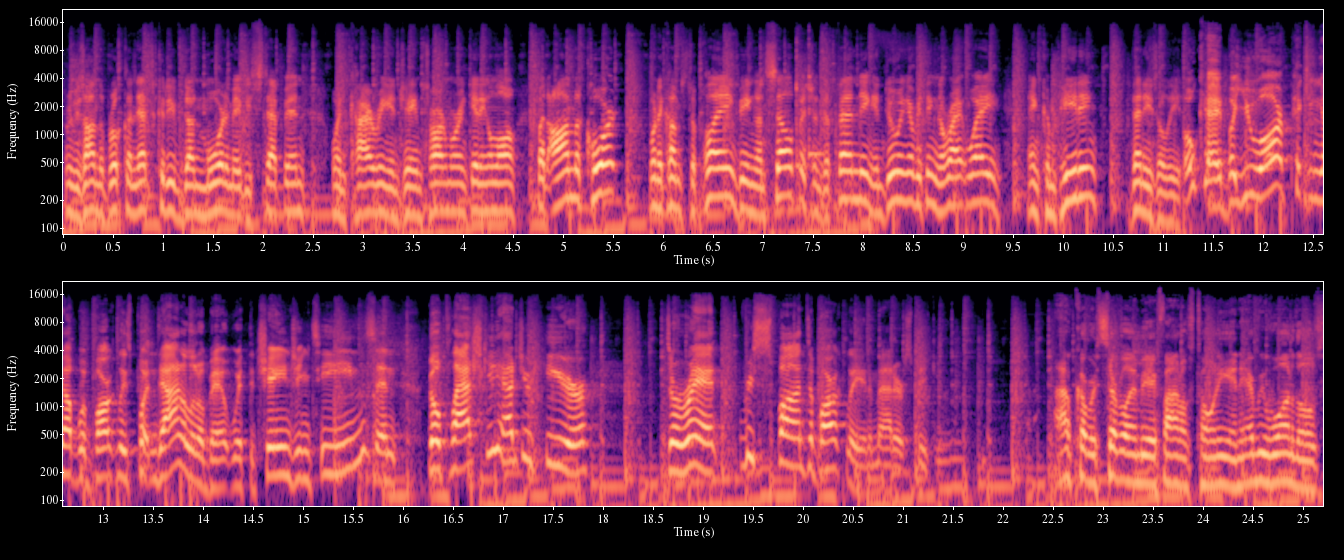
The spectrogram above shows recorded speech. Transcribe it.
When he was on the Brooklyn Nets, could he have done more to maybe step in when Kyrie and James Harden weren't getting along? But on the court, when it comes to playing, being unselfish and defending and doing everything the right way and competing, then he's a leader. Okay, but you are picking up what Barkley's putting down a little bit with the changing teams. And Bill Plaschke. how did you hear Durant respond to Barkley in a matter of speaking? I've covered several NBA finals, Tony, and every one of those,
